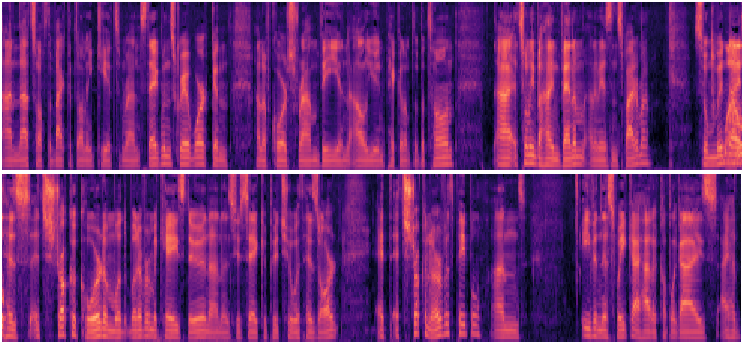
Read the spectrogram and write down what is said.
and that's off the back of Donny Cates and Ryan Stegman's great work, and and of course Ram V and Al Ewing picking up the baton. Uh, it's only behind Venom and Amazing Spider-Man. So Moon Knight wow. has it struck a chord, and what, whatever McKay's doing, and as you say, Cappuccio with his art, it it struck a nerve with people. And even this week, I had a couple of guys. I had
